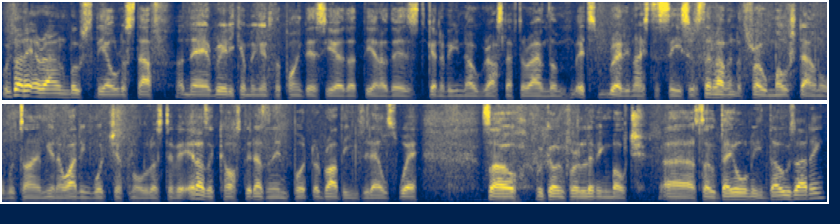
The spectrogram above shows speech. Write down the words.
We've done it around most of the older stuff, and they're really coming into the point this year that you know there's going to be no grass left around them. It's really nice to see. So instead of having to throw mulch down all the time, you know, adding wood chip and all the rest of it, it has a cost. It has an input. I'd rather use it elsewhere. So we're going for a living mulch. Uh, so they all need those adding.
